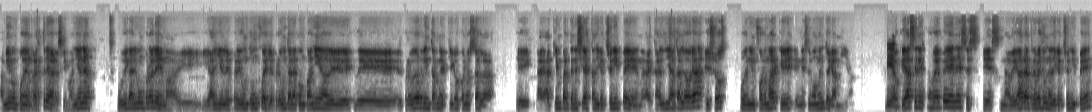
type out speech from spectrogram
a mí me pueden rastrear. Si mañana hubiera algún problema y, alguien le pregunta, un juez le pregunta a la compañía del de, proveedor de Internet, quiero conocerla, eh, a, quién pertenecía esta dirección IP a tal día, a tal hora, ellos pueden informar que en ese momento era mía. Bien. Lo que hacen estos VPNs es, navegar a través de una dirección IP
